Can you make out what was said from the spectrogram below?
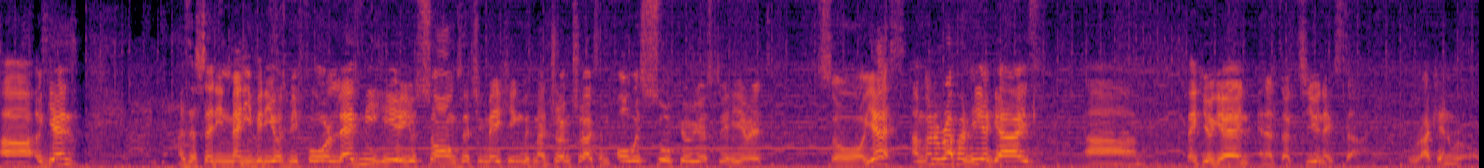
Uh, again, as I've said in many videos before, let me hear your songs that you're making with my drum tracks. I'm always so curious to hear it. So yes, I'm going to wrap up here, guys. Um, thank you again, and I'll talk to you next time. Rock and roll.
